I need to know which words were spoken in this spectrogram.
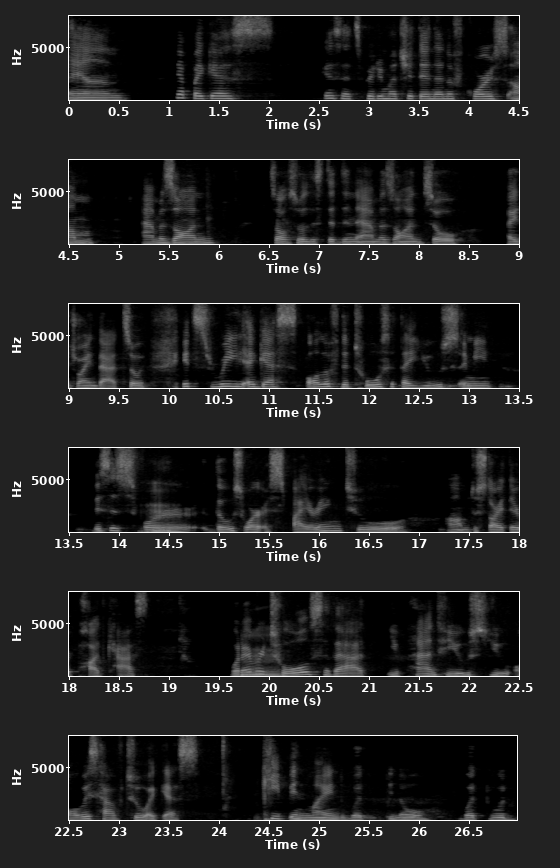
And yep, I guess, I guess that's pretty much it. And then of course, um, Amazon, it's also listed in Amazon. So I joined that. So it's really, I guess, all of the tools that I use. I mean, this is for those who are aspiring to um, to start their podcast. Whatever Mm. tools that you plan to use, you always have to, I guess, keep in mind what you know what would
